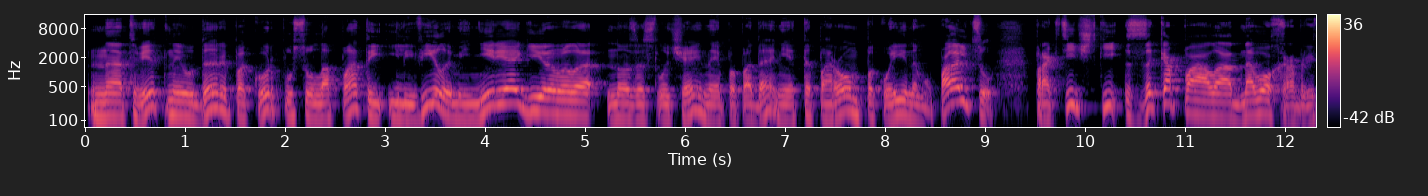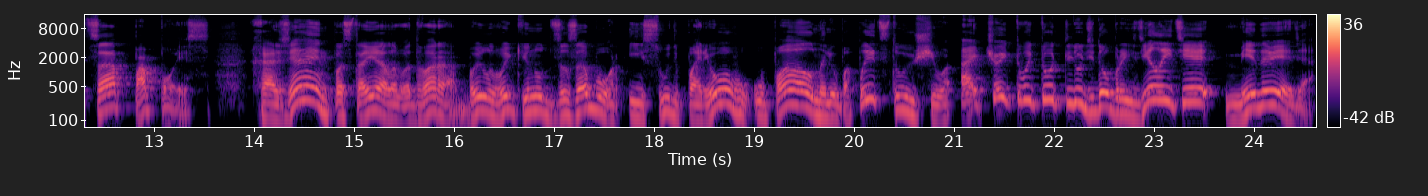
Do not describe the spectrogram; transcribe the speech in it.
На ответные удары по корпусу лопатой или вилами не реагировала, но за случайное попадание топором по куриному пальцу практически закопала одного храбреца по пояс. Хозяин постоялого двора был выкинут за забор и, судя по реву, упал на любопытствующего «А чё это вы тут, люди добрые, делаете?» медведя.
